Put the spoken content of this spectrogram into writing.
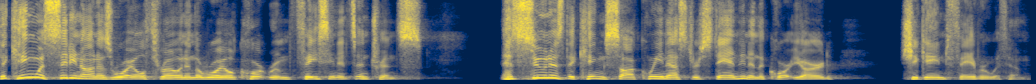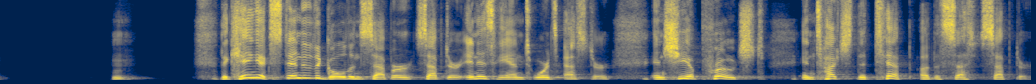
The king was sitting on his royal throne in the royal courtroom facing its entrance. As soon as the king saw Queen Esther standing in the courtyard, she gained favor with him. Hmm. The king extended the golden scepter in his hand towards Esther, and she approached and touched the tip of the scepter.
